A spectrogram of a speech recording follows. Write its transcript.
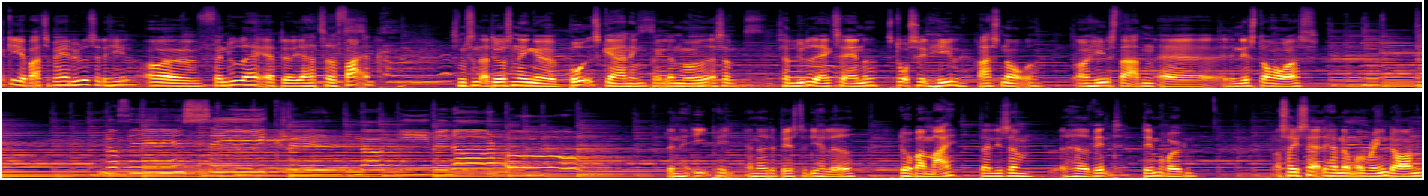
Så gik jeg bare tilbage og lyttede til det hele, og øh, fandt ud af, at øh, jeg havde taget fejl. Som sådan, og det var sådan en øh, bådskærning på en eller anden måde. Altså, så lyttede jeg ikke til andet. Stort set hele resten af året, og hele starten af, af det næste år også. Nothing is sacred, not even our home. Den her EP er noget af det bedste, de har lavet. Det var bare mig, der ligesom havde vendt dem ryggen. Og så især det her nummer Rained On,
